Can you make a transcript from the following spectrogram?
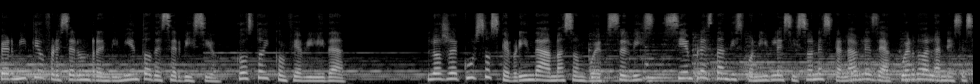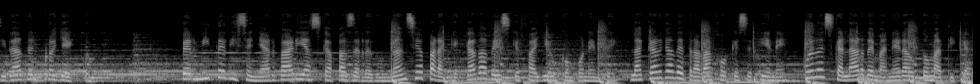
permite ofrecer un rendimiento de servicio, costo y confiabilidad. Los recursos que brinda Amazon Web Service siempre están disponibles y son escalables de acuerdo a la necesidad del proyecto. Permite diseñar varias capas de redundancia para que cada vez que falle un componente, la carga de trabajo que se tiene pueda escalar de manera automática.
